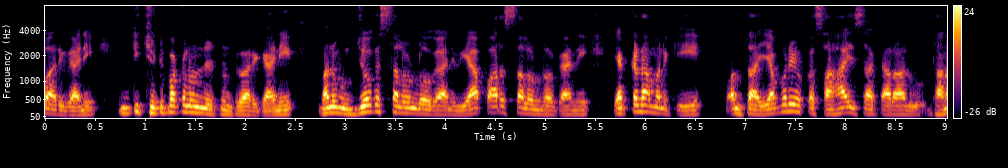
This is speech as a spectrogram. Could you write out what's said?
వారు కానీ ఇంటి చుట్టుపక్కల ఉన్నటువంటి వారు కానీ మన ఉద్యోగ స్థలంలో కానీ వ్యాపార స్థలంలో కానీ ఎక్కడ మనకి కొంత ఎవరి యొక్క సహాయ సహకారాలు ధన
